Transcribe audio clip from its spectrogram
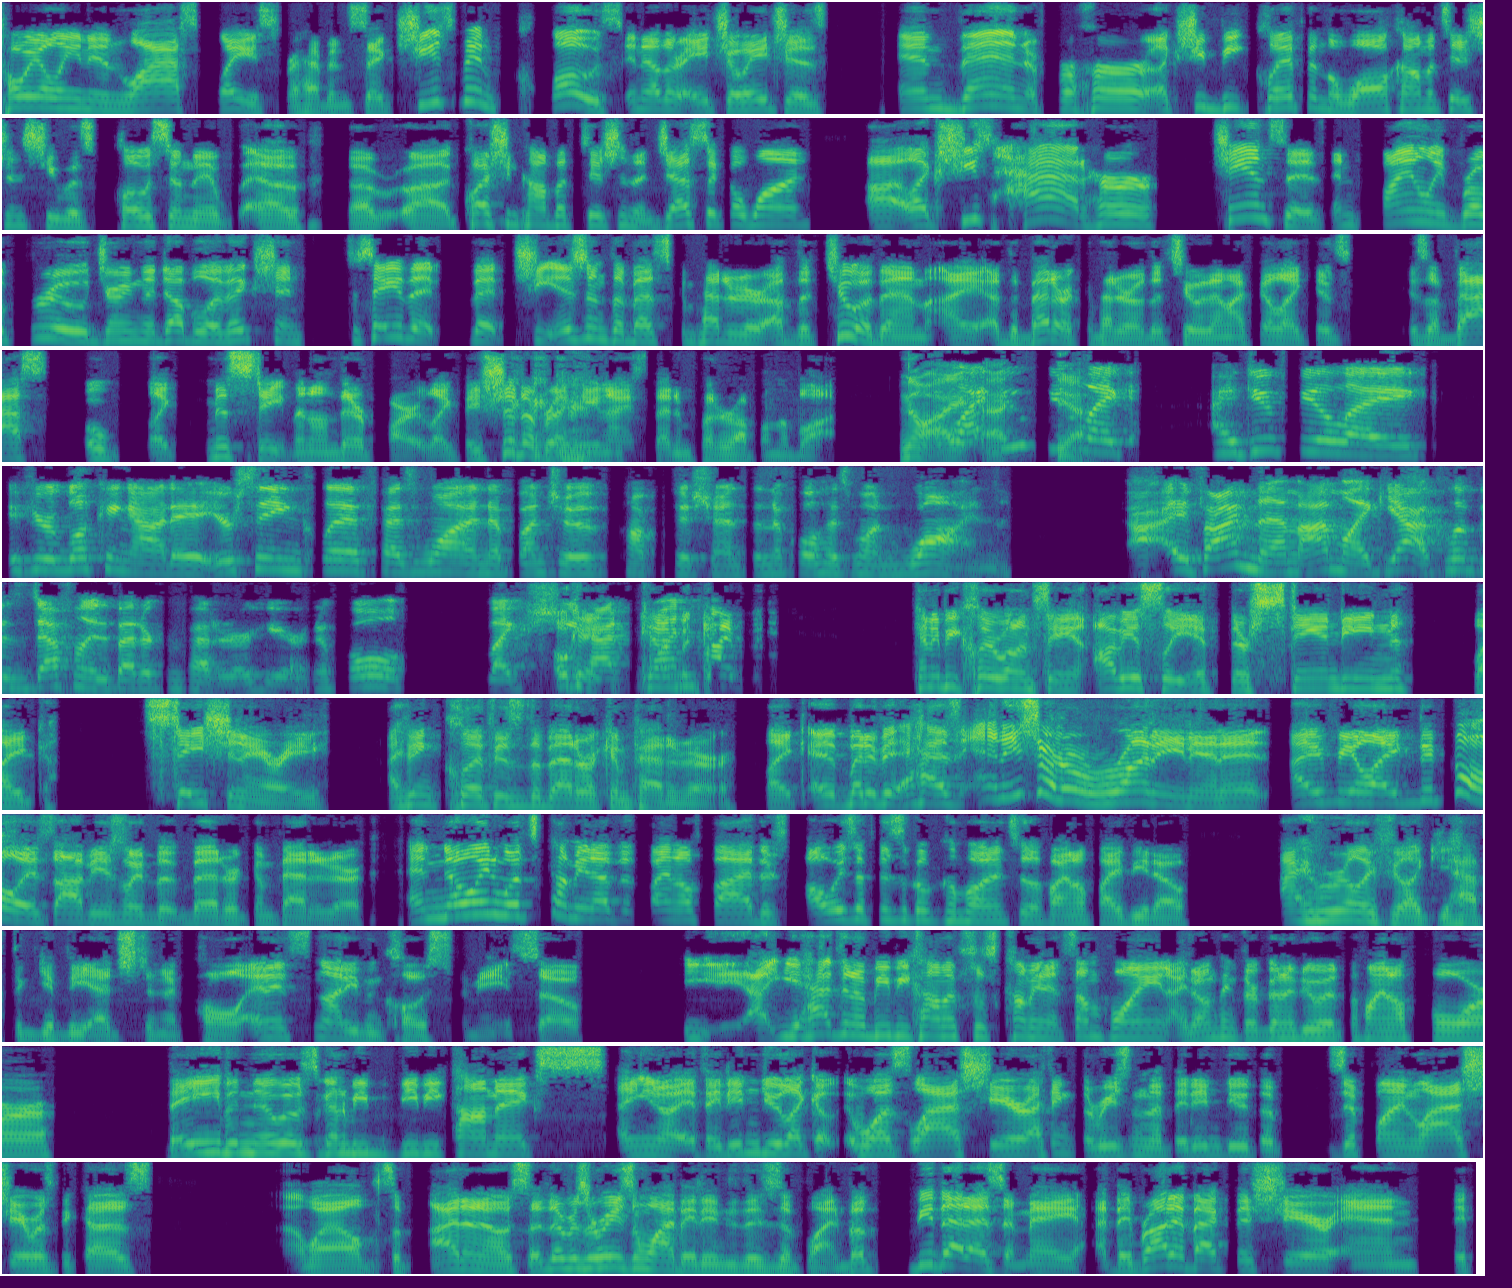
toiling in last place for heaven's sake. She's been close in other HOHs. And then for her, like she beat Cliff in the wall competition. She was close in the, uh, the uh, question competition that Jessica won. Uh, like she's had her chances and finally broke through during the double eviction. To say that that she isn't the best competitor of the two of them, I uh, the better competitor of the two of them, I feel like is is a vast oh, like misstatement on their part. Like they should have recognized that and put her up on the block. no, Well, I, I, I do feel yeah. like I do feel like if you're looking at it, you're seeing Cliff has won a bunch of competitions and Nicole has won one. I, if I'm them, I'm like, yeah, Cliff is definitely the better competitor here. Nicole, like, she Okay, had can I, one. can, I, can I be clear what I'm saying? Obviously, if they're standing like stationary, I think Cliff is the better competitor. Like, eh, but if it has any sort of running in it, I feel like Nicole is obviously the better competitor. And knowing what's coming up at Final Five, there's always a physical component to the Final Five veto. I really feel like you have to give the edge to Nicole, and it's not even close to me. So you, had to know BB Comics was coming at some point. I don't think they're going to do it the Final Four. They even knew it was going to be BB Comics. And, you know, if they didn't do like it was last year, I think the reason that they didn't do the zip line last year was because, uh, well, so, I don't know. So there was a reason why they didn't do the zip line. But be that as it may, they brought it back this year and they,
